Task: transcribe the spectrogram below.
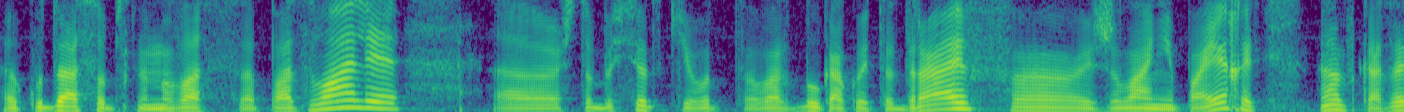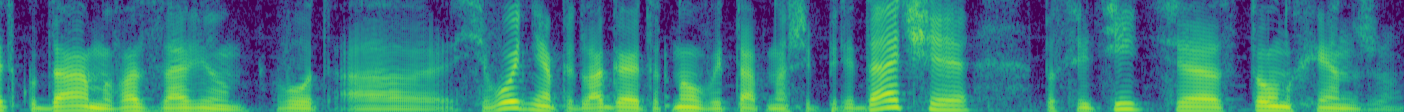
э, куда, собственно, мы вас позвали, э, чтобы все-таки вот у вас был какой-то драйв, э, желание поехать, надо сказать, куда мы вас зовем. Вот. А сегодня я предлагаю этот новый этап нашей передачи посвятить э, Стоунхенджу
